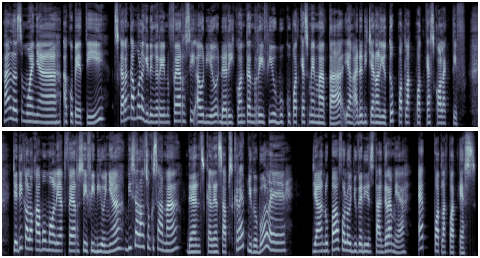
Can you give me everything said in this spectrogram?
Halo semuanya, aku Peti. Sekarang kamu lagi dengerin versi audio dari konten review buku podcast Main Mata yang ada di channel YouTube Potluck Podcast Kolektif. Jadi kalau kamu mau lihat versi videonya, bisa langsung ke sana dan sekalian subscribe juga boleh. Jangan lupa follow juga di Instagram ya, @potluckpodcast.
